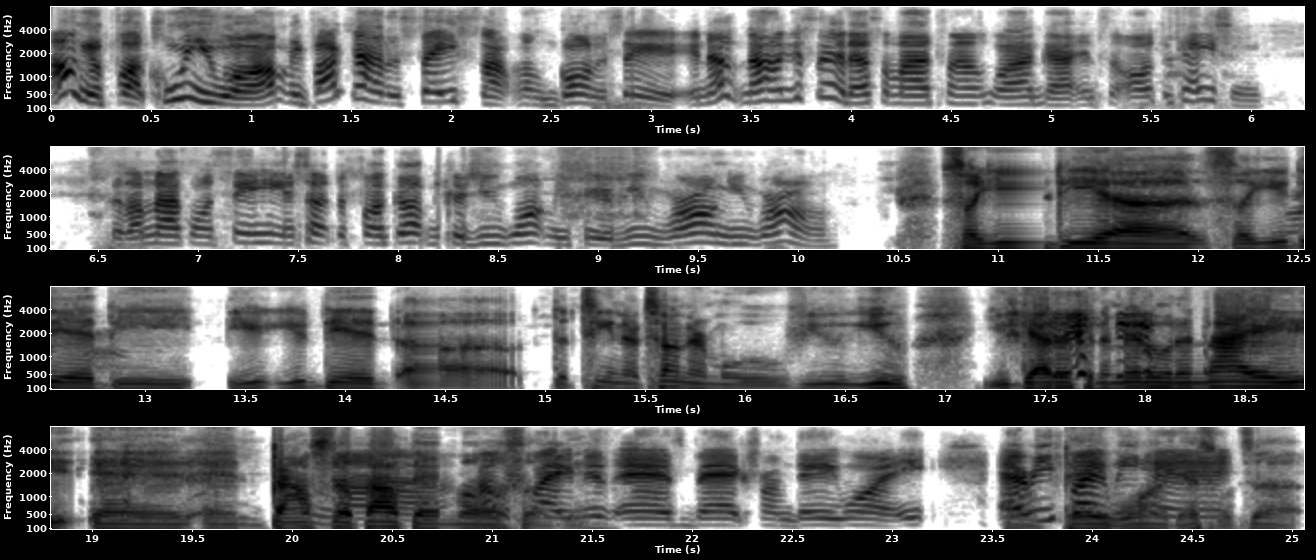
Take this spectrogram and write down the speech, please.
I don't give a fuck who you are. I mean, if I gotta say something, I'm gonna say it. And that's not like I said, that's a lot of times why I got into altercations. Cause I'm not gonna sit here and shut the fuck up because you want me to. If you wrong, you wrong. So you did uh so you did the you you did uh the Tina Turner move. You you you got up in the middle of the night and and bounced up out that Nah, I was fighting his ass back from day one. He- Oh, every day fight we one, that's what's up.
